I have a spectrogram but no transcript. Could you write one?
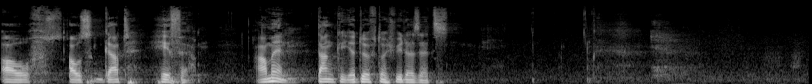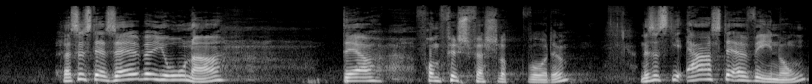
aus, aus Gad Hefer. Amen. Danke, ihr dürft euch widersetzen. Das ist derselbe Jona, der vom Fisch verschluckt wurde. Und es ist die erste Erwähnung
